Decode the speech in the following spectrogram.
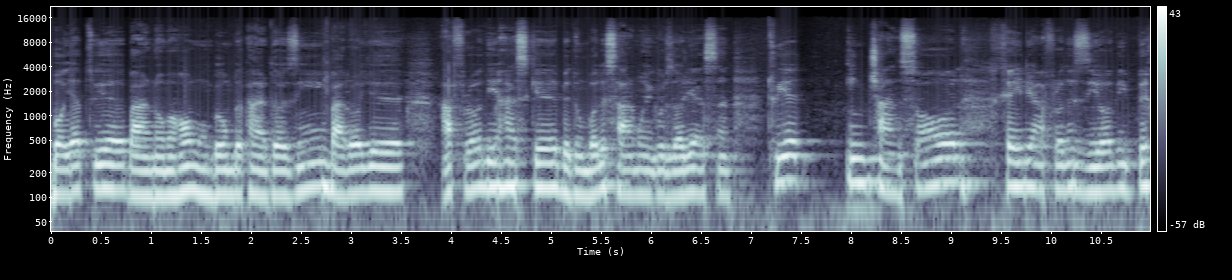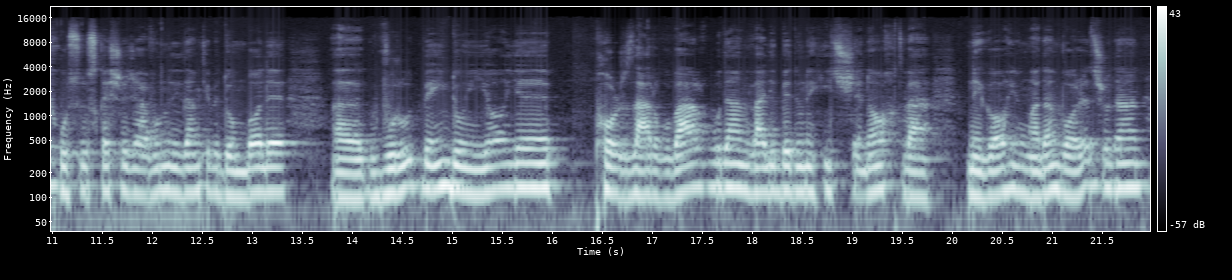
باید توی برنامه هامون به اون بپردازیم. برای افرادی هست که به دنبال سرمایه گذاری هستن. توی این چند سال خیلی افراد زیادی به خصوص قشر جوان رو دیدم که به دنبال ورود به این دنیای پرزرق و برق بودن ولی بدون هیچ شناخت و نگاهی اومدن وارد شدن.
